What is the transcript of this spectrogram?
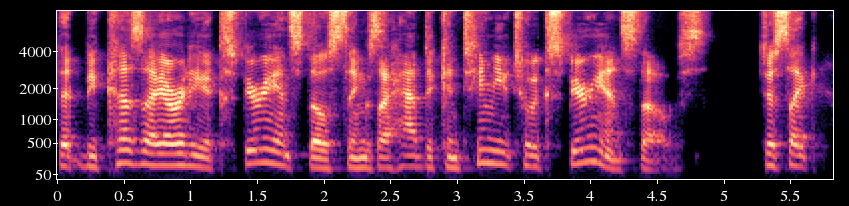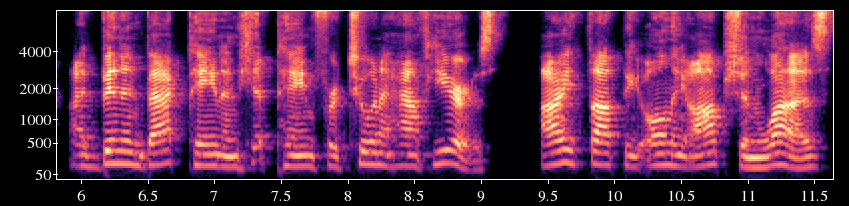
That because I already experienced those things, I had to continue to experience those. Just like I'd been in back pain and hip pain for two and a half years. I thought the only option was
